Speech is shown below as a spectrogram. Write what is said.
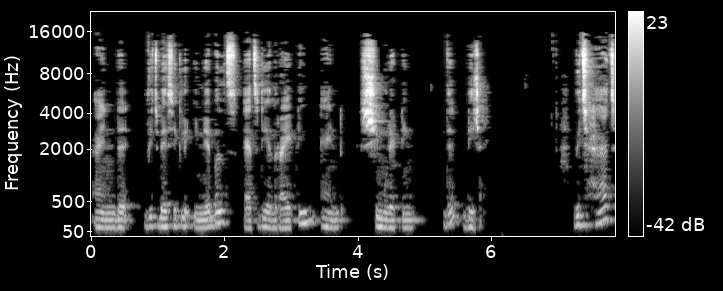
and which basically enables HDL writing and simulating the design which has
